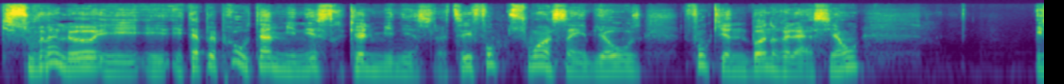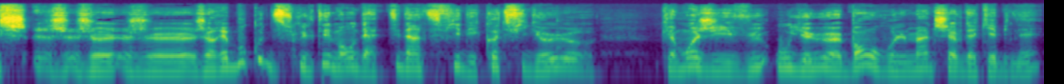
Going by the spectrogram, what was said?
qui souvent là est, à peu près autant ministre que le ministre. Il faut que tu sois en symbiose, faut qu'il y ait une bonne relation. Et j'aurais beaucoup de difficultés, Maud, à t'identifier des cas de figure que moi j'ai vus où il y a eu un bon roulement de chef de cabinet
